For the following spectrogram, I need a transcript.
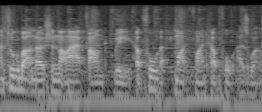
and talk about Notion that I have found really helpful, that you might find helpful as well.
